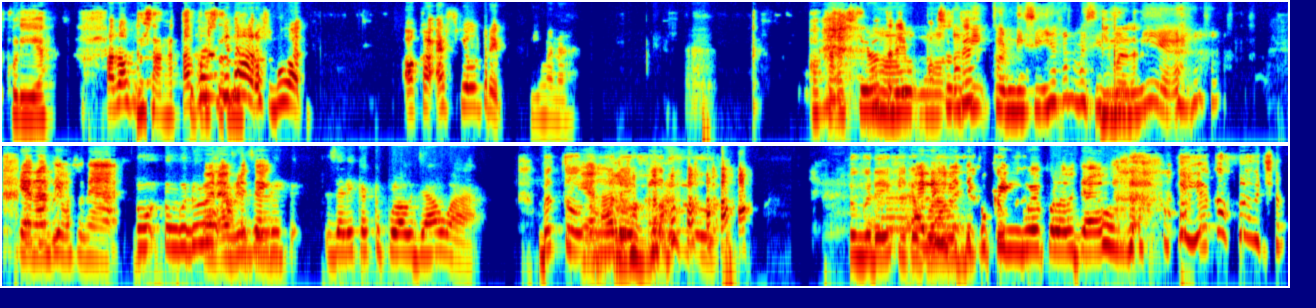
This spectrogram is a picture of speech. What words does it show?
kuliah Atau sangat atau super seru. kita harus buat OKS field trip gimana? OKS mau, trip mau- maksudnya tapi kondisinya kan masih Gimana? dini ya. Ya nanti maksudnya Tuh, tunggu dulu When everything- Zalika, Zalika ke Pulau Jawa. betul Iya. tunggu Devi dulu. Tunggu Devi ke ada Pulau di kuping gue Pulau Jawa. Iya ke Pulau Jawa.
